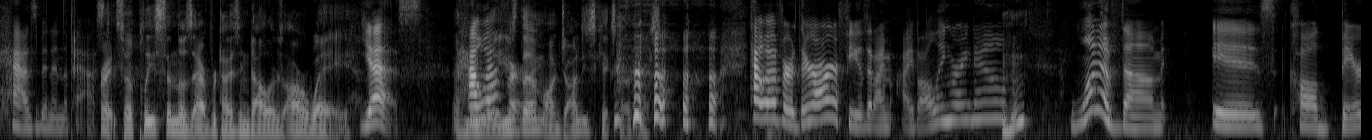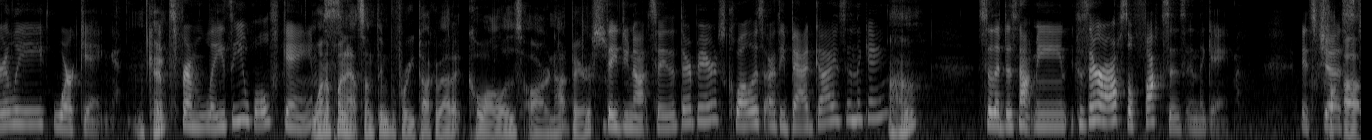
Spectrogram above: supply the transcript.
has been in the past. Right. So please send those advertising dollars our way, Yes. And However, we will use them on Johnny's Kickstarters. however, there are a few that I'm eyeballing right now. Mm-hmm. One of them is called Barely Working. Okay. It's from Lazy Wolf Games. Want to point out something before you talk about it? Koalas are not bears. They do not say that they're bears. Koalas are the bad guys in the game. Uh huh. So that does not mean because there are also foxes in the game. It's just uh,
